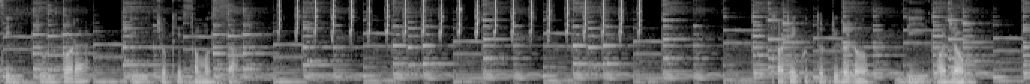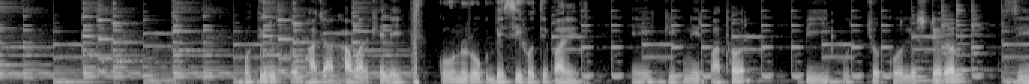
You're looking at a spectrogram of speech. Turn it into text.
সি, চুল পড়া ডি চোখের সমস্যা। সঠিক উত্তরটি হলো বি, হজম। অতিরিক্ত ভাজা খাবার খেলে কোন রোগ বেশি হতে পারে? এ, কিডনির পাথর, বি, উচ্চ cholesterol, C,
